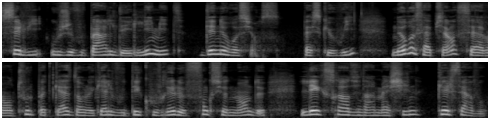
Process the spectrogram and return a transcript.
celui où je vous parle des limites des neurosciences. Parce que oui, Neurosapiens, c'est avant tout le podcast dans lequel vous découvrez le fonctionnement de l'extraordinaire machine qu'est le cerveau.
